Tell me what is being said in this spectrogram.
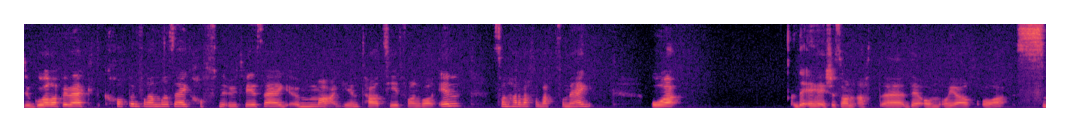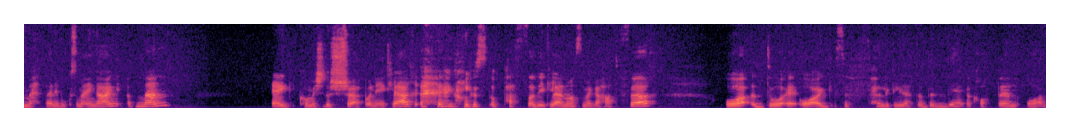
du går opp i vekt, kroppen forandrer seg, hoftene utvider seg, magen tar tid før den går inn. Sånn har det i hvert fall vært for meg. Og det er ikke sånn at eh, det er om å gjøre å smette inn i buksa med en gang. Men jeg kommer ikke til å kjøpe nye klær. Jeg har lyst til å passe de klærne som jeg har hatt før. Og da er òg selvfølgelig dette å bevege kroppen og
